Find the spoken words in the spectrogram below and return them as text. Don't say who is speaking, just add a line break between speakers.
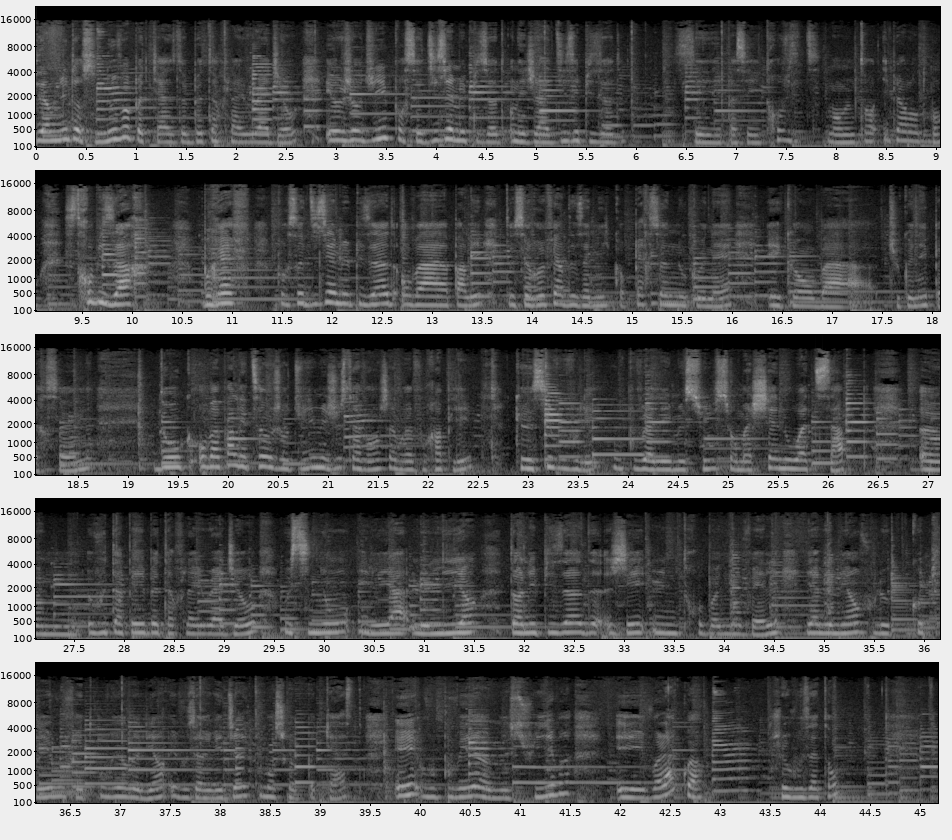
bienvenue dans ce nouveau podcast de Butterfly Radio. Et aujourd'hui, pour ce dixième épisode, on est déjà à 10 épisodes. C'est passé trop vite, mais en même temps hyper lentement. C'est trop bizarre. Bref, pour ce dixième épisode, on va parler de se refaire des amis quand personne nous connaît et quand bah tu connais personne. Donc on va parler de ça aujourd'hui, mais juste avant, j'aimerais vous rappeler que si vous voulez, vous pouvez aller me suivre sur ma chaîne WhatsApp. Euh, vous tapez Butterfly Radio ou sinon il y a le lien dans l'épisode J'ai une trop bonne nouvelle. Il y a le lien, vous le copiez, vous faites ouvrir le lien et vous arrivez directement sur le podcast et vous pouvez euh, me suivre et voilà quoi. Je vous attends.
